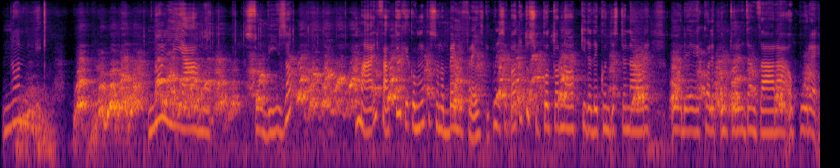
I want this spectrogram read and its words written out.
Non li non li amo sul viso ma il fatto è che comunque sono belli freschi quindi soprattutto sul contorno occhi da decongestionare o de, con le punture di zanzara oppure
